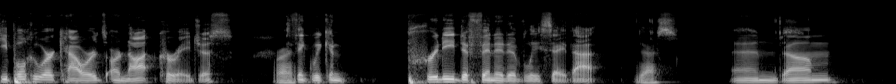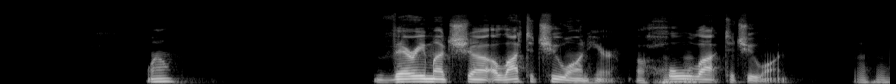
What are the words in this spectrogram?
People who are cowards are not courageous. I think we can pretty definitively say that. Yes. And um, well, Very much uh, a lot to chew on here. A whole Mhm. lot to chew on. hmm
